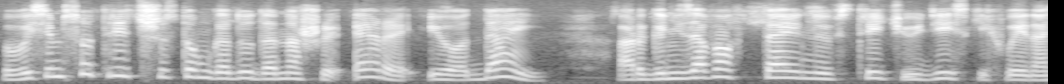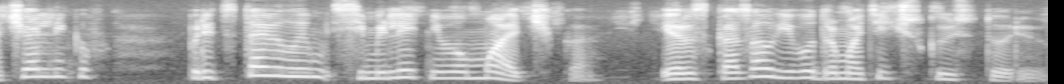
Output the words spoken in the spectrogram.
В 836 году до нашей эры Иодай, организовав тайную встречу иудейских военачальников, представил им семилетнего мальчика и рассказал его драматическую историю.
